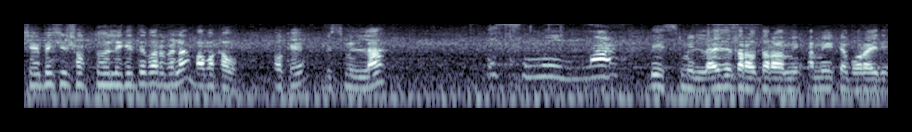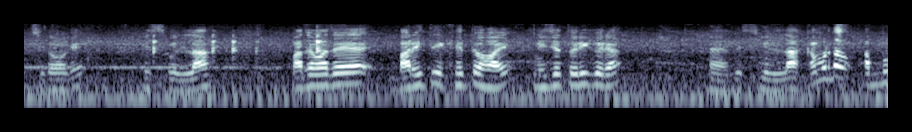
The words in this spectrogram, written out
সে বেশি শক্ত হলে খেতে পারবে না বাবা খাও ওকে? বিসমিল্লা বিসমিল্লাহ। বিসমিল্লা এই যে তারাও তারা আমি আমি এটা বড়াই দিচ্ছি তোমাকে বিসমিল্লা মাঝে মাঝে বাড়িতে খেতে হয় নিজে তৈরি করে হ্যাঁ বিসমিল্লা কামড় দাও আব্বু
